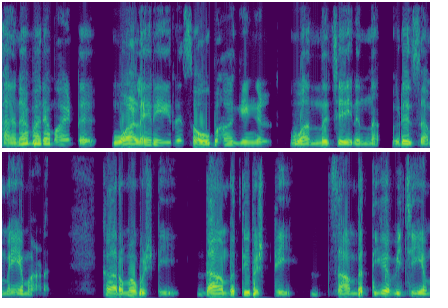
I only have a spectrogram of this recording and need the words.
ധനപരമായിട്ട് വളരെയേറെ സൗഭാഗ്യങ്ങൾ വന്നു ചേരുന്ന ഒരു സമയമാണ്. കർമ്മപുഷ്ടി ദാമ്പത്യപുഷ്ടി സാമ്പത്തിക വിജയം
